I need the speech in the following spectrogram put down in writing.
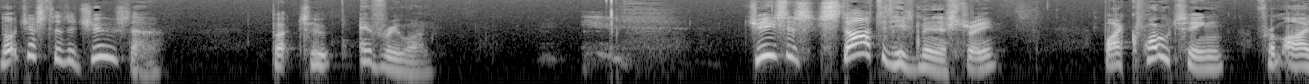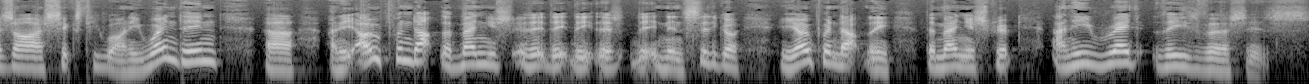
Not just to the Jews, though, but to everyone. Jesus started his ministry by quoting from Isaiah 61. He went in uh, and he opened up the manuscript, the, the, the, in the synagogue, he opened up the, the manuscript and he read these verses.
